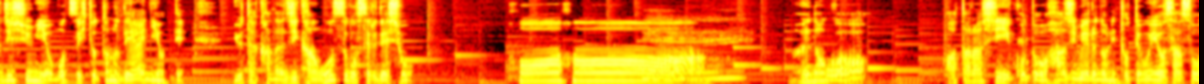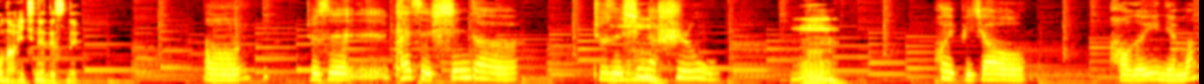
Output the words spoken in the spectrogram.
じ趣味を持つ人との出会いによって、豊かな時間を過ごせるでしょう。はあは嗯，あ。え、なんおか、新しいことを始めるのにとても良さそうな一年ですね。哦，就是开始新的，就是新的事物，うん。会比较好的一年吗？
